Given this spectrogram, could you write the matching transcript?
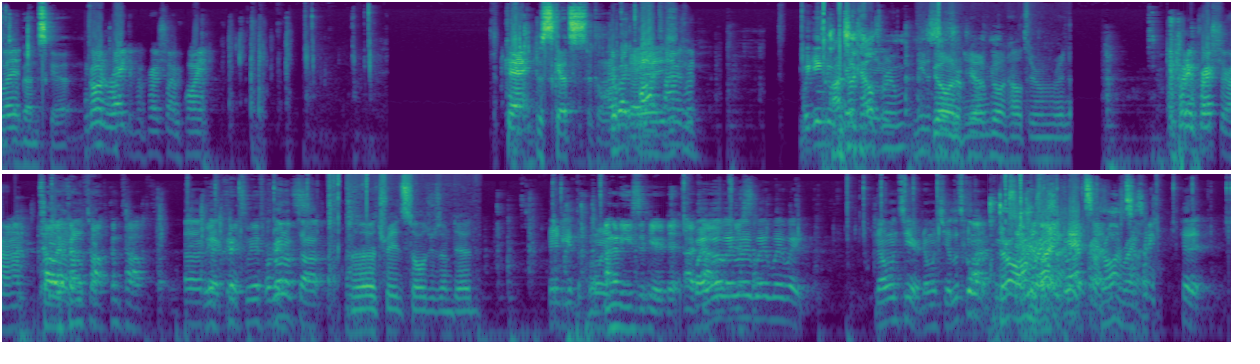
recon. lit. I'm going scout. I'm going right to put pressure on point. Okay. The scouts took a Go lot. back. Bot yeah, time is can- We can go. I took health on room. Need a soldier. Going, yeah, I'm up going health room right now. I'm putting pressure on them. Tyler, Yeah, come no, top. Come top. Uh, We have okay. crits. We have We're going up top. Uh, trade soldiers, I'm dead. We need to get the point. I'm gonna use it here. Di- Wait, wait, wait, wait, wait, wait, wait. No one's here. No one's here. Let's go on. They're all Second right. side, right. right side. They're all right. Sorry. Hit it.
